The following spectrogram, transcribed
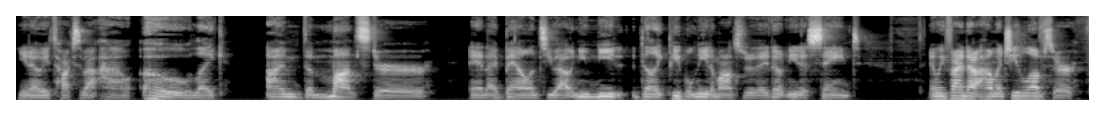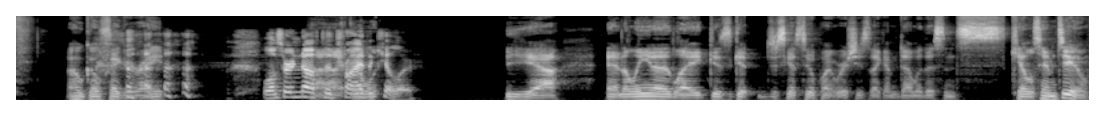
you know, he talks about how, oh, like, I'm the monster and I balance you out. And you need, like, people need a monster. They don't need a saint. And we find out how much he loves her. Oh, go figure, right? loves her enough to uh, try to kill her. Yeah and Alina like is get just gets to a point where she's like, "I'm done with this," and s- kills him too.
